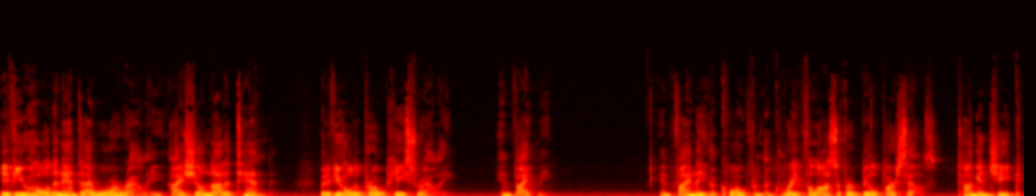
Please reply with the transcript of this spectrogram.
If you hold an anti war rally, I shall not attend. But if you hold a pro peace rally, invite me. And finally, a quote from the great philosopher Bill Parcells, tongue in cheek.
